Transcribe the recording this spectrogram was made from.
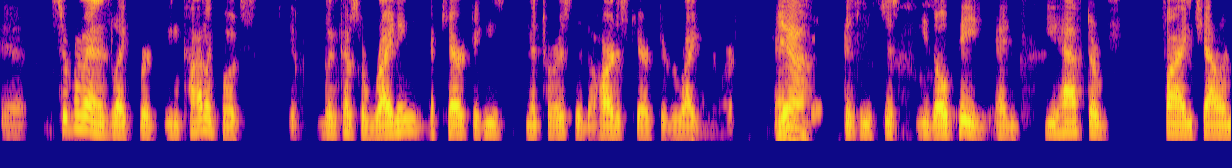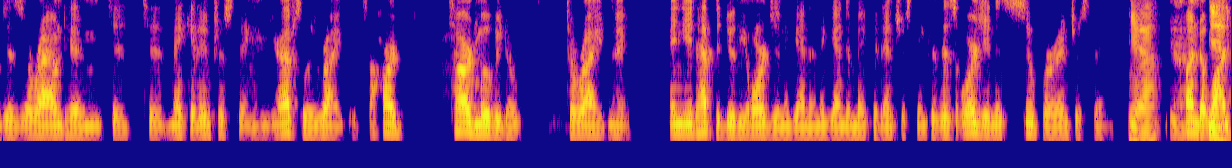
yeah. Superman is like for in comic books. If, when it comes to writing a character, he's notoriously the hardest character to write for. And Yeah. Because he's just he's OP, and you have to find challenges around him to to make it interesting. And you're absolutely right. It's a hard it's a hard movie to to write, and, and you'd have to do the origin again and again to make it interesting because his origin is super interesting, Yeah. Yeah. fun to Yeah. watch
